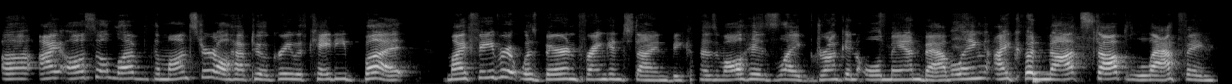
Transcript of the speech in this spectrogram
Uh, I also loved the monster. I'll have to agree with Katie, but my favorite was Baron Frankenstein because of all his like drunken old man babbling. I could not stop laughing.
